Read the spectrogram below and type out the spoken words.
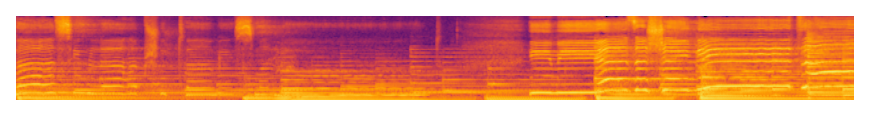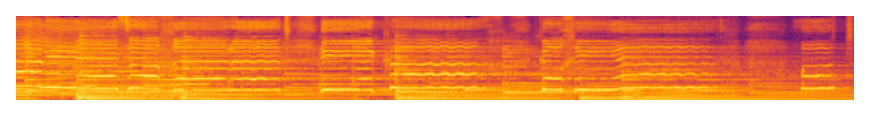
באותה שמלה הפשוטה משמלות. אם יהיה זה שנית, אל יהיה זה אחרת, יהיה כך, כך יהיה אות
